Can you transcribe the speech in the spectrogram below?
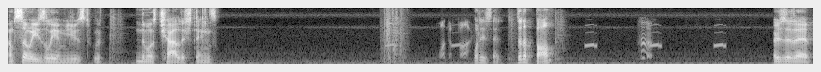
I'm so easily amused with the most childish things. What the fuck? What is that? Is that a bomb? Huh. Or is it a...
